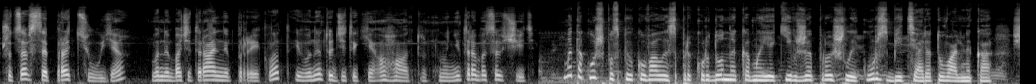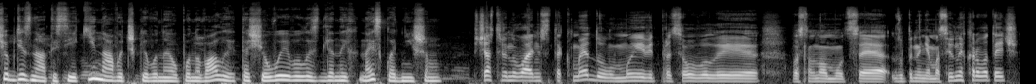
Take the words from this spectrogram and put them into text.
що це все працює. Вони бачать реальний приклад, і вони тоді такі, ага, тут мені треба це вчити. Ми також поспілкувалися з прикордонниками, які вже пройшли курс бійця-рятувальника, щоб дізнатися, які навички вони опанували та що виявилось для них найскладнішим. Час тренувань з такмеду ми відпрацьовували в основному це зупинення масивних кровотеч.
